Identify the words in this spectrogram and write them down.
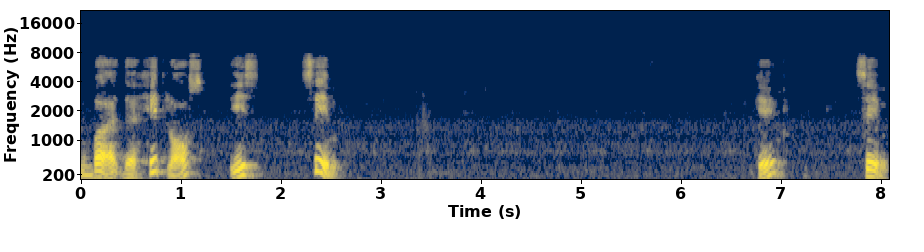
but the head loss is same. Okay, same.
